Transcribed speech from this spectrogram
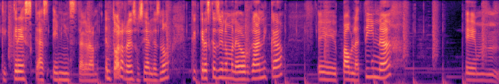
que crezcas en Instagram, en todas las redes sociales, ¿no? Que crezcas de una manera orgánica, eh, paulatina, em,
